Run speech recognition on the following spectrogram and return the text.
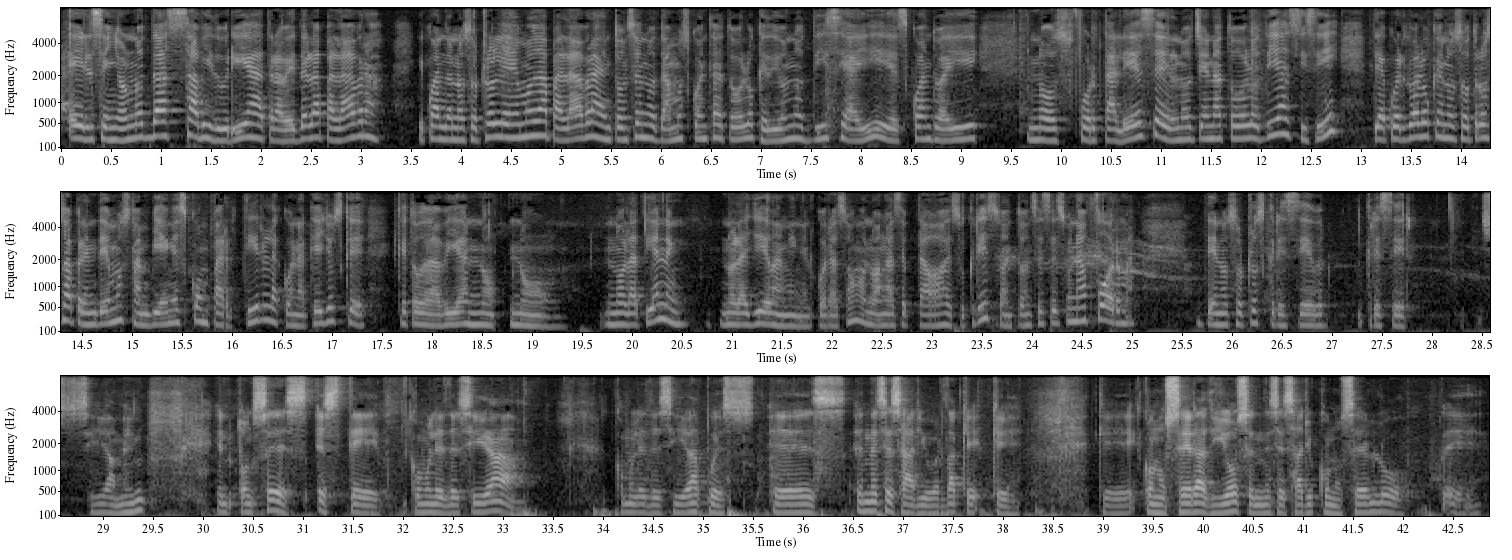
el Señor nos da sabiduría a través de la palabra. Y cuando nosotros leemos la palabra, entonces nos damos cuenta de todo lo que Dios nos dice ahí. Es cuando ahí nos fortalece, Él nos llena todos los días. Y sí, de acuerdo a lo que nosotros aprendemos, también es compartirla con aquellos que, que todavía no, no, no la tienen, no la llevan en el corazón o no han aceptado a Jesucristo. Entonces es una forma de nosotros crecer. crecer. Sí, amén. Entonces, este, como les decía, como les decía, pues es, necesario, ¿verdad? Que, que, conocer a Dios es necesario conocerlo, eh,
